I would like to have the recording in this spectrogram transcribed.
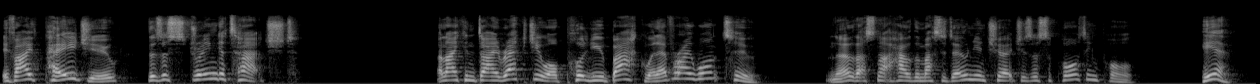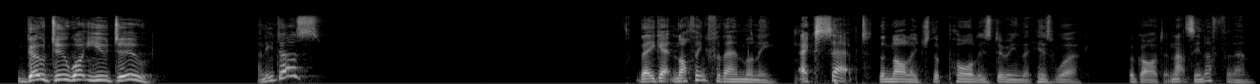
If I've paid you, there's a string attached. And I can direct you or pull you back whenever I want to. No, that's not how the Macedonian churches are supporting Paul. Here, go do what you do. And he does. They get nothing for their money except the knowledge that Paul is doing his work for God, and that's enough for them.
